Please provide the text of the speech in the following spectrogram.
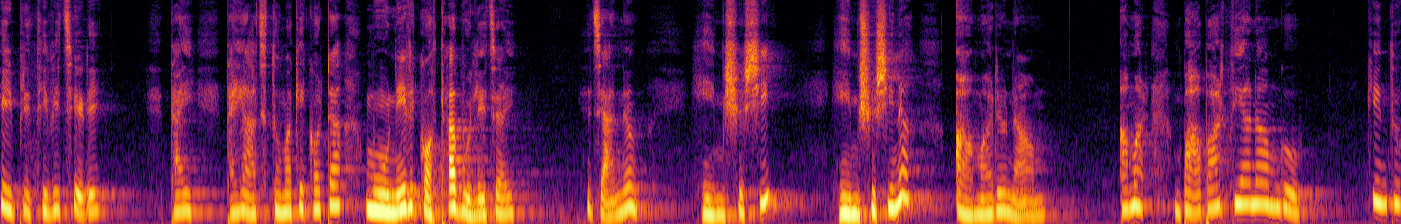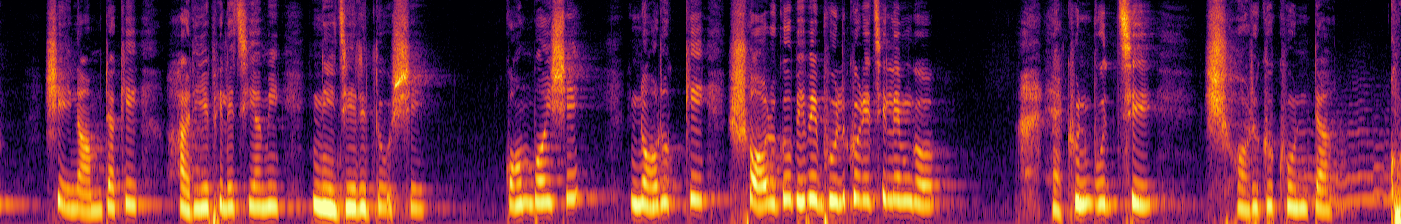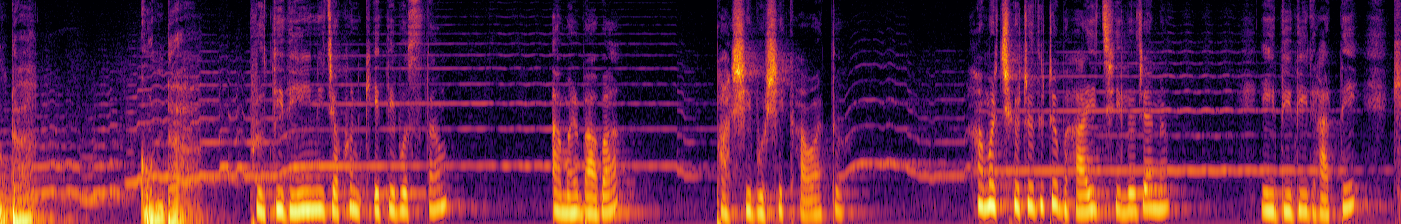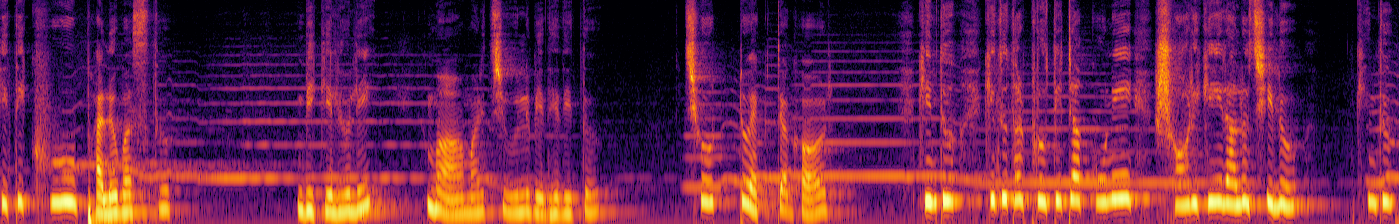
এই পৃথিবী ছেড়ে। তাই তাই আজ তোমাকে কটা মনের কথা বলে যাই। জানো, হেমশশী হেমশশী না, আমারও নাম। আমার বাবার দেয়া নাম গো। কিন্তু সেই নামটাকে হারিয়ে ফেলেছি আমি নিজের দোষে। কম বয়সে নরককে স্বর্গ ভেবে ভুল করেছিলাম গো। এখন বুঝছি স্বর্গ কোনটা। কোনটা? কোনটা? প্রতিদিন যখন খেতে বসতাম আমার বাবা পাশে বসে খাওয়াতো। আমার ছোট দুটো ভাই ছিল যেন এই দিদির হাতে খেতে খুব ভালোবাসতো। বিকেল হলেই মা আমার চুল বেঁধে দিত। ছোট্ট একটা ঘর। কিন্তু কিন্তু তার প্রতিটা কোণে স্বর্গের আলো ছিল। কিন্তু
